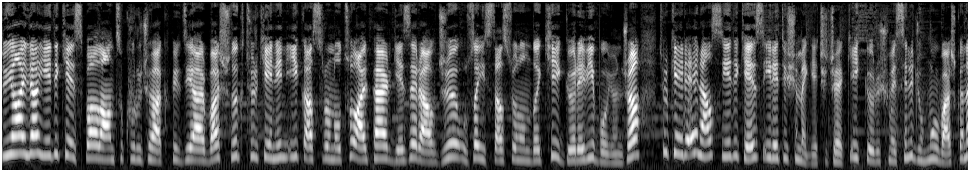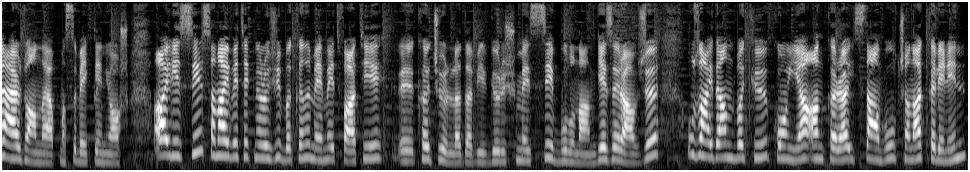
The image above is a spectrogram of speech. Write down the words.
Dünya ile 7 kez bağlantı kuracak bir diğer başlık Türkiye'nin ilk astronotu Alper Gezer Avcı uzay istasyonundaki görevi boyunca Türkiye ile en az 7 kez iletişime geçecek. İlk görüşmesini Cumhurbaşkanı Erdoğan'la yapması bekleniyor. Ailesi Sanayi ve Teknoloji Bakanı Mehmet Fatih e, Kacır'la da bir görüşmesi bulunan Gezer Avcı uzaydan Bakü, Konya, Ankara, İstanbul, Çanakkale'nin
